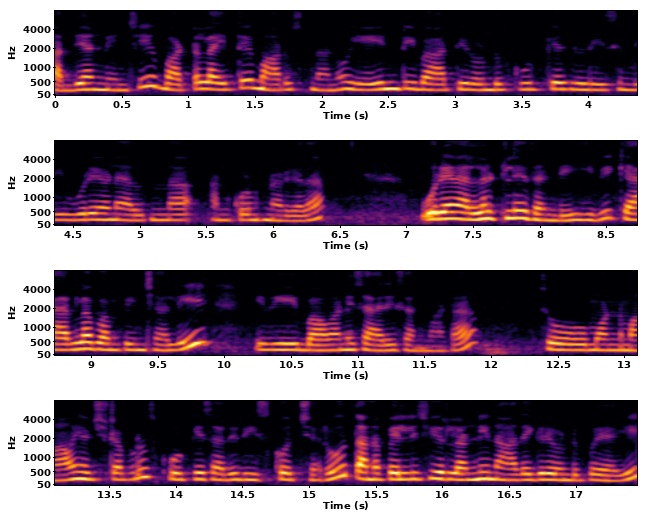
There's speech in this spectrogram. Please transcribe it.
మధ్యాహ్నం నుంచి బట్టలు అయితే మారుస్తున్నాను. ఏంటి భారతి రెండు స్కూట్ కేసులు తీసింది ఊరేమైనా వెళ్తుందా అనుకుంటున్నారు కదా. ఊరేం వెళ్ళట్లేదండి. ఇవి కేరళ పంపించాలి. ఇవి భవానీ శారీస్ అనమాట సో మొన్న మామయ్య వచ్చేటప్పుడు స్కూట్ కేస్ అది తీసుకొచ్చారు. తన పెళ్ళి చీరలన్నీ నా దగ్గరే ఉండిపోయాయి.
